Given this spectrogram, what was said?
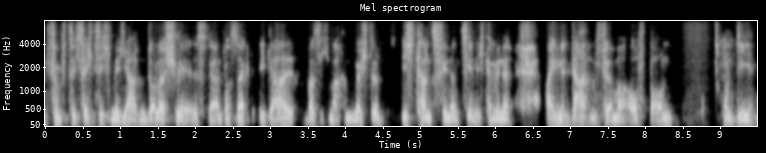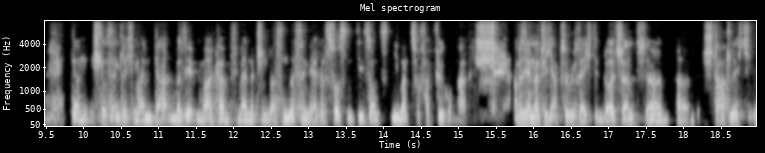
50, 60 Milliarden Dollar schwer ist, der einfach sagt, egal was ich machen möchte, ich kann es finanzieren. Ich kann mir eine eigene Datenfirma aufbauen und die dann schlussendlich meinen datenbasierten Wahlkampf managen lassen. Das sind ja Ressourcen, die sonst niemand zur Verfügung hat. Aber Sie haben natürlich absolut recht. In Deutschland äh, staatlich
